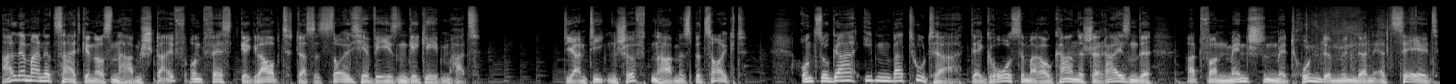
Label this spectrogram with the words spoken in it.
Alle meine Zeitgenossen haben steif und fest geglaubt, dass es solche Wesen gegeben hat. Die antiken Schriften haben es bezeugt. Und sogar Ibn Battuta, der große marokkanische Reisende, hat von Menschen mit Hundemündern erzählt,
